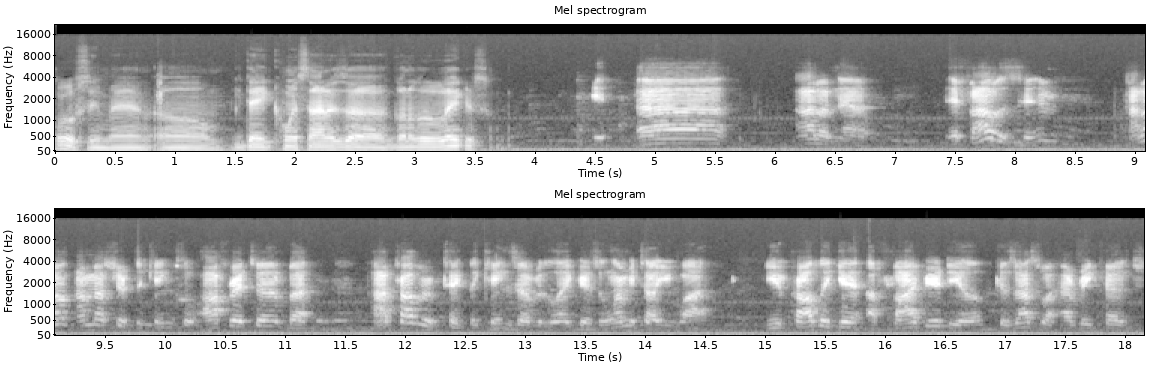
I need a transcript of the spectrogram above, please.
We'll see, man. Um, you think Quin Snyder's uh gonna go to the Lakers? Uh, I don't know. If I was him, I don't. I'm not sure if the Kings will offer it to him, but I'd probably take the Kings over the Lakers. And let me tell you why. You'd probably get a five-year deal because that's what every coach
